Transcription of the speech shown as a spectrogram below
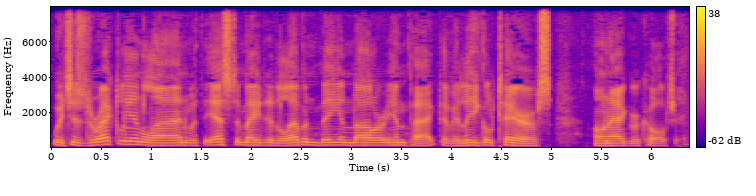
which is directly in line with the estimated $11 billion impact of illegal tariffs on agriculture.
